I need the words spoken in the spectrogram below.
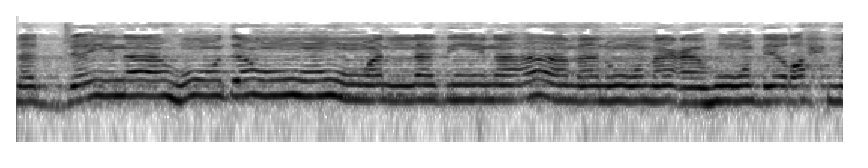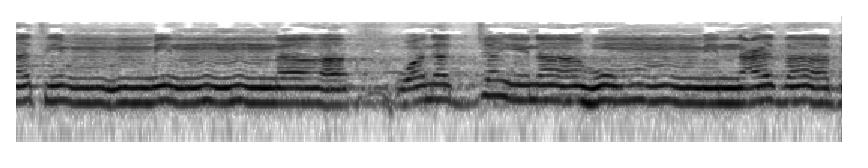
نجينا هودا والذين آمنوا معه برحمة منا ونجيناهم من عذاب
